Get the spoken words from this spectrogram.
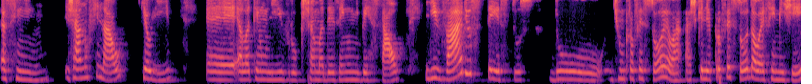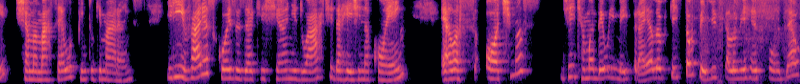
assim, já no final, que eu li, é, ela tem um livro que chama Desenho Universal, li vários textos do, de um professor, eu acho que ele é professor da UFMG, chama Marcelo Pinto Guimarães, li várias coisas da Cristiane Duarte e da Regina Cohen, elas ótimas. Gente, eu mandei um e-mail para ela, eu fiquei tão feliz que ela me respondeu.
